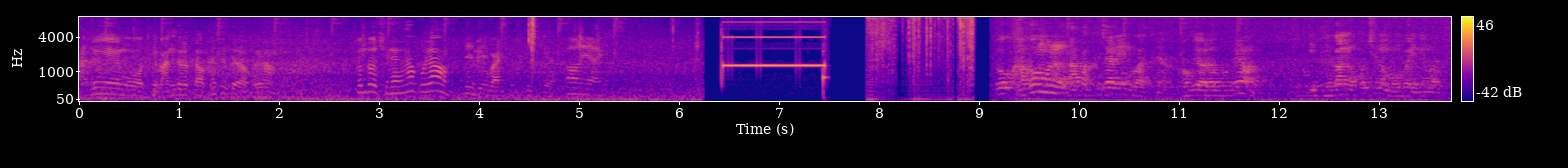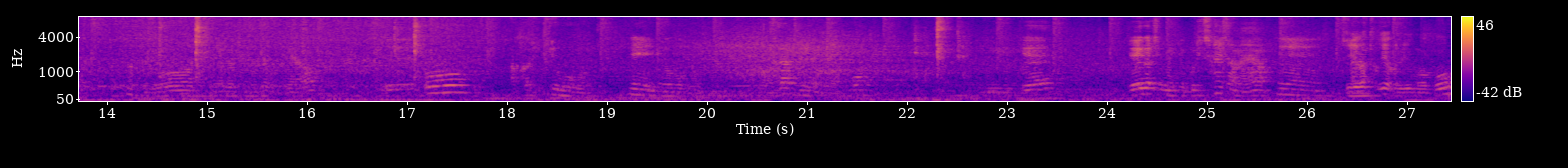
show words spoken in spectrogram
나중에 뭐 어떻게 만들었다고 하시더라고요 좀 더 진행하고요 네, 그리고 네. 말씀드릴게요 네. 어, 예, 알겠습니다. 요 가건물 아까 그 자리인 것 같아요. 거기 열어보면 이 배관을 꽂히는 뭔가 있는 것 같아요. 요 진행을 좀 해볼게요. 그리고 아까 이 부분, 예, 예. 이 부분 화장실 있는 거 같고 이게 여기가 지금 이렇게 물이 차이잖아요. 예. 얘가 턱에 걸린 거고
